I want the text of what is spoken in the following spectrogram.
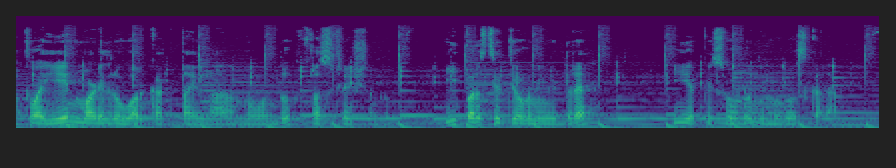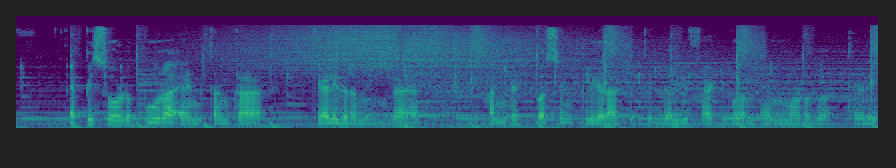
ಅಥವಾ ಏನು ಮಾಡಿದರೂ ವರ್ಕ್ ಆಗ್ತಾ ಇಲ್ಲ ಅನ್ನೋ ಒಂದು ಫ್ರಸ್ಟ್ರೇಷನ್ ಈ ಪರಿಸ್ಥಿತಿಯೊಳಗೆ ನೀವಿದ್ದರೆ ಈ ಎಪಿಸೋಡು ನಿಮಗೋಸ್ಕರ. ಎಪಿಸೋಡು ಪೂರ ಎಂಡ್ ತನಕ ಕೇಳಿದ್ರೆ ನಿಮ್ಗೆ ಹಂಡ್ರೆಡ್ ಪರ್ಸೆಂಟ್ ಕ್ಲಿಯರ್ ಆಗ್ತೈತಿ ಬೆಲ್ಲಿ ಫ್ಯಾಟ್ ಬರ್ನ್ ಹೆಂಗೆ ಮಾಡೋದು ಅಂತೇಳಿ.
